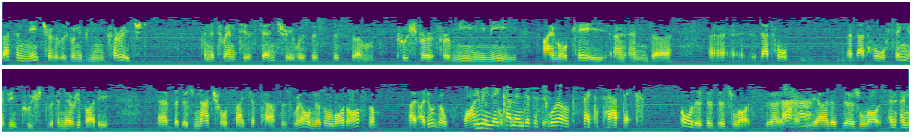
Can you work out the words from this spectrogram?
that's a nature that was going to be encouraged in the 20th century. Was this this um, push for for me me me I'm okay, and, and uh, uh, that whole that, that whole thing has been pushed within everybody. Uh, but there's natural psychopaths as well, and there's a lot of them. I, I don't know why. You mean they so come into this world psychopathic? Oh, there, there, there's lots. Uh, Uh-huh. Yeah, there's, there's lots. And, and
